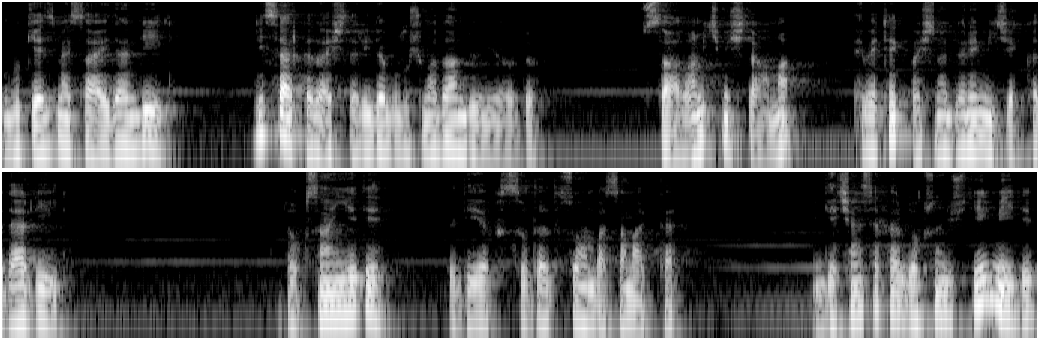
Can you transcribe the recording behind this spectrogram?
Bu kez mesaiden değil, lise arkadaşlarıyla buluşmadan dönüyordu. Sağlam içmişti ama eve tek başına dönemeyecek kadar değil. 97 diye fısıldadı son basamakta. Geçen sefer 93 değil miydi?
